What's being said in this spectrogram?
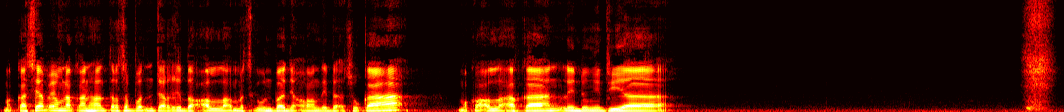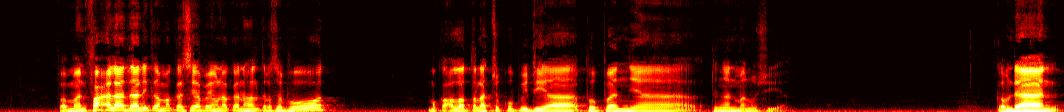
Maka siapa yang melakukan hal tersebut mencari ridha Allah meskipun banyak orang tidak suka, maka Allah akan lindungi dia. Faman fa'ala dalika maka siapa yang melakukan hal tersebut, maka Allah telah cukupi dia bebannya dengan manusia. Kemudian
